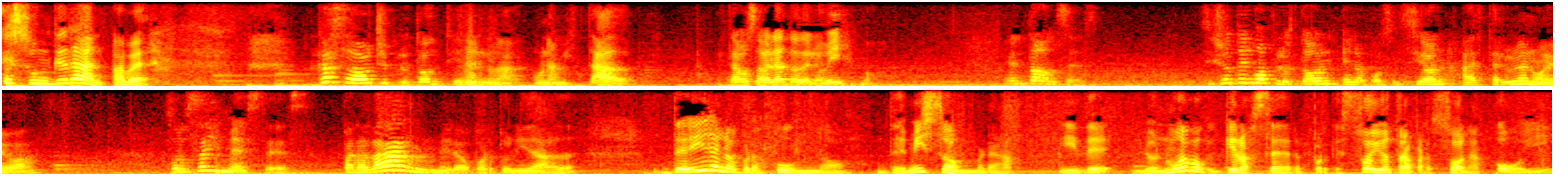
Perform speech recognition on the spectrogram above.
Es un gran... A ver, Casa 8 y Plutón tienen una, una amistad. Estamos hablando de lo mismo. Entonces, si yo tengo a Plutón en oposición a esta luna nueva, son seis meses para darme la oportunidad de ir a lo profundo de mi sombra y de lo nuevo que quiero hacer, porque soy otra persona hoy,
